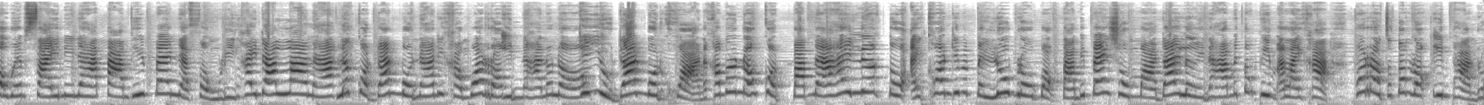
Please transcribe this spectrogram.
มาเว็บไซต์นี้นะคะตามที่แป้เนี่ยส่งลิงก์ให้ด้านล่างนะคะ แล้วกดด้านบนนะคะที่คำว่าร็อกอินนะคะน้องๆที่อยู่ด้านบนขวานะคะเมื่อน้องกดปั๊บนะให้เลือกตัวไอคอนที่มันเป็นรูปโรบอกตามพี่แป้งชมมาได้เลยนะคะ ไม่ต้องพิมพ์อะไรค่ะเพราะ เราจะต้องล็อกอินผ่านโร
